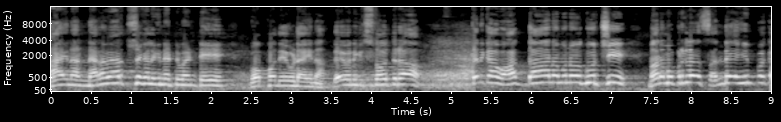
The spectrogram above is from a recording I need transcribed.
ఆయన నెరవేర్చగలిగినటువంటి గొప్ప దేవుడు ఆయన దేవునికి స్తోత్ర. కనుక వాగ్దానమును గూర్చి మనము పిల్లలు సందేహింపక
